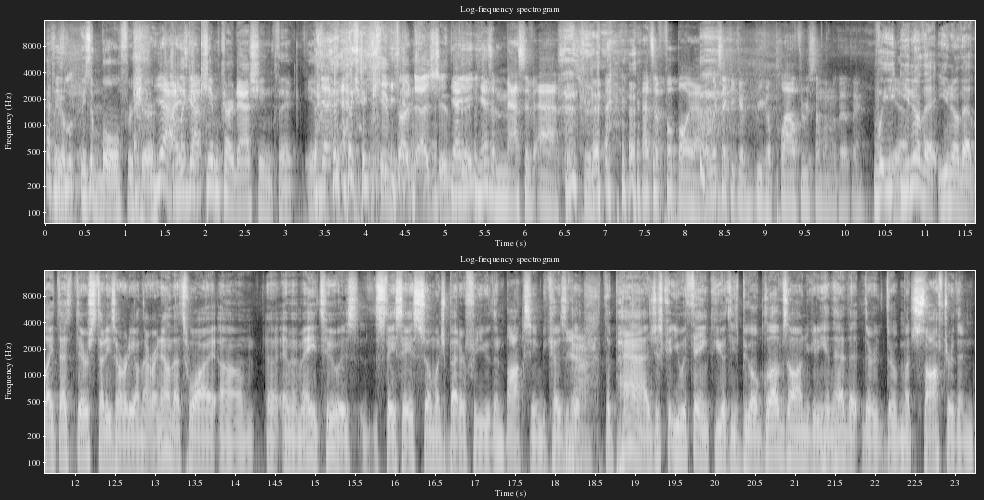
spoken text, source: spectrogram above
Like, He's a, he's a bull for sure. yeah, I'm he's like got, a Kim Kardashian thick. Yeah. like a Kim Kardashian. yeah, he he has a massive ass. That's true. That's a football guy. It looks like you could you could plow through someone with that thing. Well, you, Yeah. you know that you know that like that's there's studies already on that right now. That's why um, uh, MMA too is they say is so much better for you than boxing because of Yeah. the the pads. Just you would think you got these big old gloves on, you're getting hit in the head that they're they're much softer than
